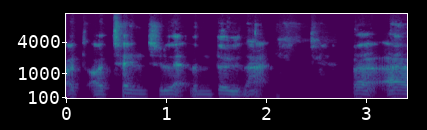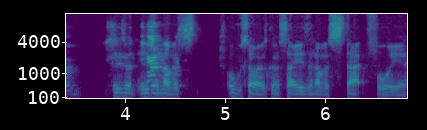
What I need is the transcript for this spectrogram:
I, I tend to let them do that. But um, Here's, a, here's another. Also, I was going to say, here's another stat for you.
